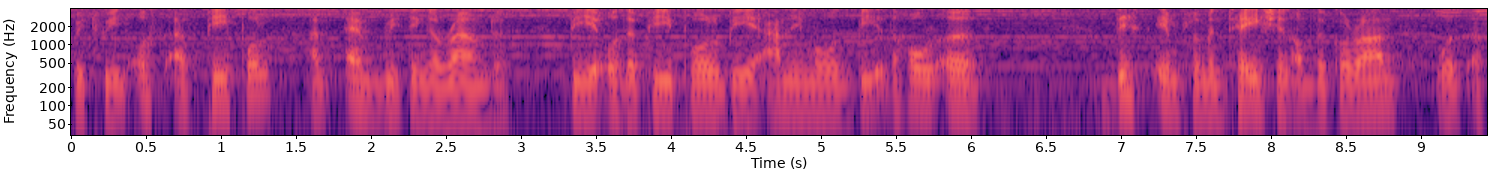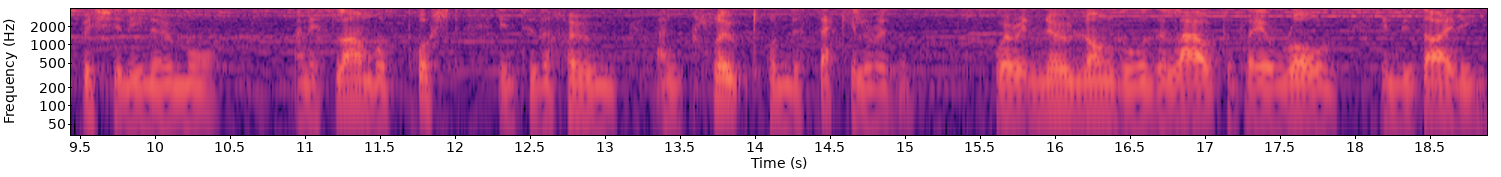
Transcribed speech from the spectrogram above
between us as people and everything around us, be it other people, be it animals, be it the whole earth. This implementation of the Quran was officially no more and Islam was pushed into the homes and cloaked under secularism, where it no longer was allowed to play a role in deciding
